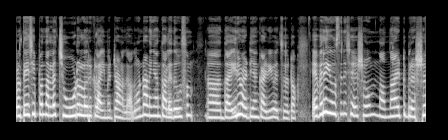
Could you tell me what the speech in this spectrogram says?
പ്രത്യേകിച്ച് ഇപ്പം നല്ല ചൂടുള്ളൊരു ക്ലൈമറ്റ് ആണല്ലോ. അതുകൊണ്ടാണ് ഞാൻ തലേദിവസം ധൈര്യമായിട്ട് ഞാൻ കഴുകി വെച്ചത് കേട്ടോ എവരി യൂസിന് ശേഷവും നന്നായിട്ട് ബ്രഷ്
